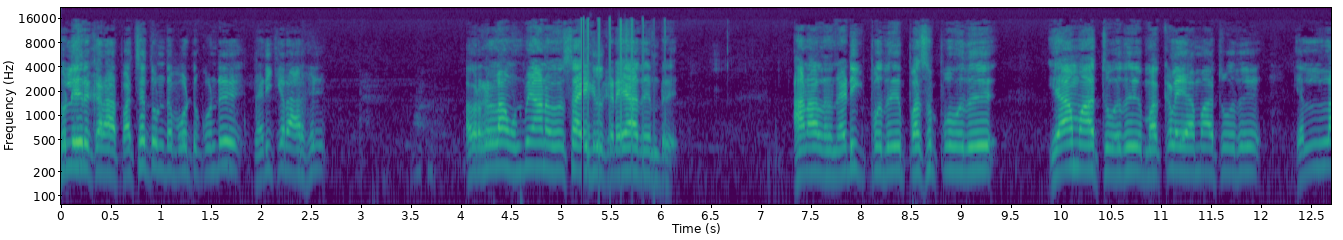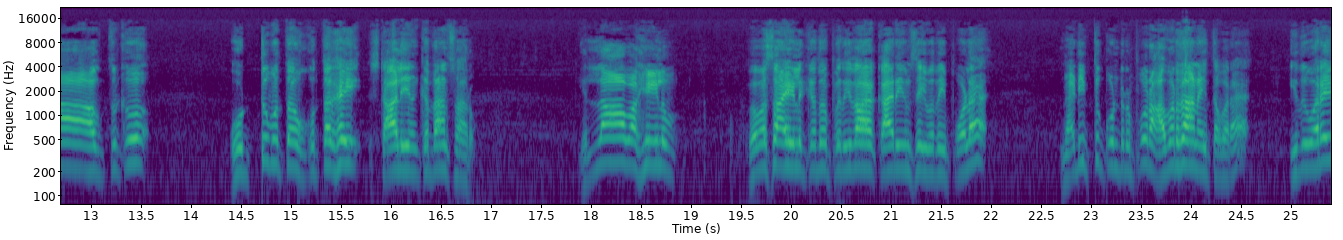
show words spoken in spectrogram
சொல்லியிருக்கிறார் பச்சை துண்டை போட்டுக்கொண்டு நடிக்கிறார்கள். அவர்களெல்லாம் உண்மையான விவசாயிகள் கிடையாது என்று. ஆனால் நடிப்பது பசுப்புவது ஏமாற்றுவது மக்களை ஏமாற்றுவது எல்லாத்துக்கும் ஒட்டுமொத்த குத்தகை ஸ்டாலினுக்கு தான் சாரும். எல்லா வகையிலும் விவசாயிகளுக்கு ஏதோ பெரிதாக காரியம் செய்வதைப் போல நடித்து கொண்டிருப்போர் அவர்தானே தவிர இதுவரை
